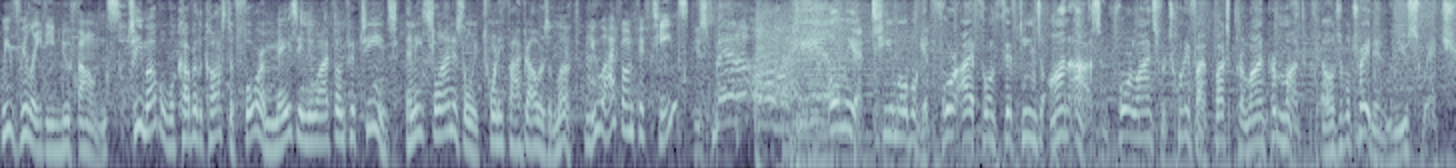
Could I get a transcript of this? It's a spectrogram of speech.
We really need new phones. T-Mobile will cover the cost of four amazing new iPhone 15s, and each line is only $25 a month. New iPhone 15s? Only at T-Mobile get four iPhone 15s on us and four lines for 25 bucks per line per month with eligible trade-in when you switch.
